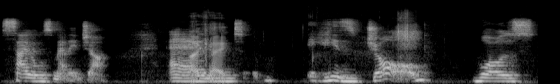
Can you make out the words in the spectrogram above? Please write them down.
sales manager, and his job was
